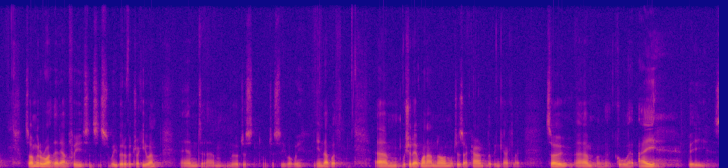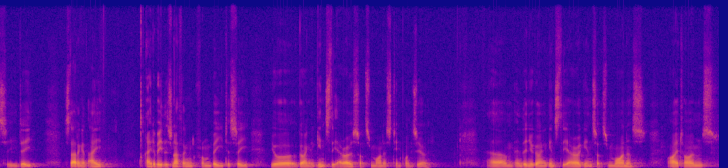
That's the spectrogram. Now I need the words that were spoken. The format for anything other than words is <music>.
So I'm going to write that out for you since it's a wee bit of a tricky one, and um, we'll, just, we'll just see what we end up with. Um, we should have one unknown, which is our current that we can calculate. So um, I'm going to call that A B, C, D. Starting at A, A to B there's nothing. From B to C you're going against the arrow, so it's minus 10.0. Um, and then you're going against the arrow again, so it's minus I times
